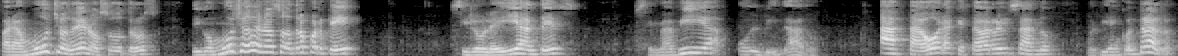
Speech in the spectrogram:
para muchos de nosotros. Digo muchos de nosotros porque si lo leí antes, se me había olvidado. Hasta ahora que estaba revisando, volví a encontrarlo.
